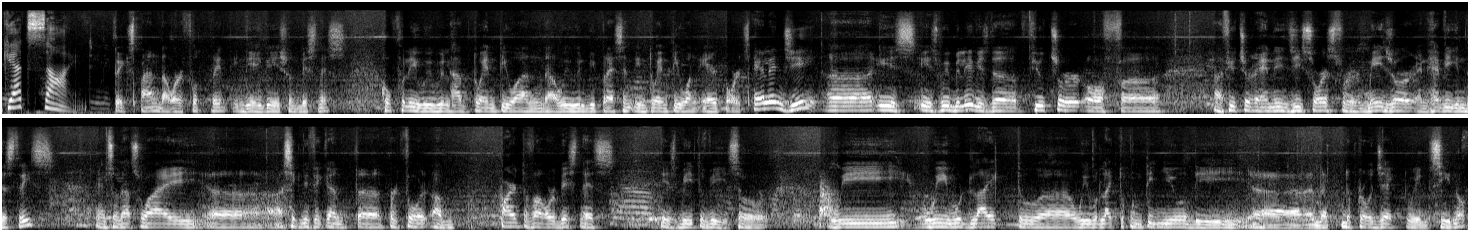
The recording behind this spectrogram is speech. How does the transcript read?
gets signed to expand our footprint in the aviation business. Hopefully, we will have 21. Uh, we will be present in 21 airports. LNG uh, is, is we believe, is the future of uh, a future energy source for major and heavy industries, and so that's why uh, a significant uh, part of our business is B2B. So we we would like to uh, we would like to continue the, uh, the, the project with Sino.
